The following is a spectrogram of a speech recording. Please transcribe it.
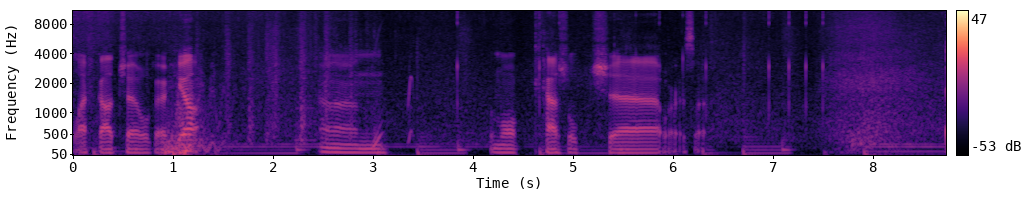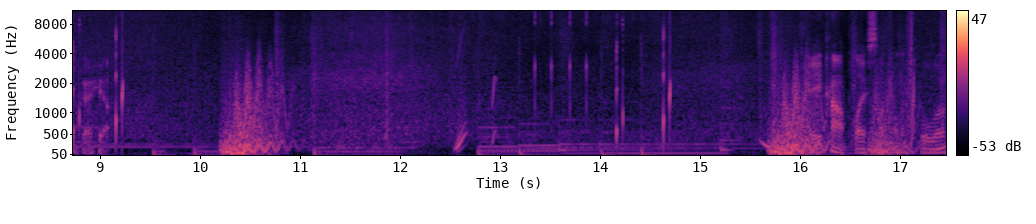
Lifeguard chair will go here. More casual chair. Where is it? Okay, here. Okay, you can't place stuff on the cooler.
